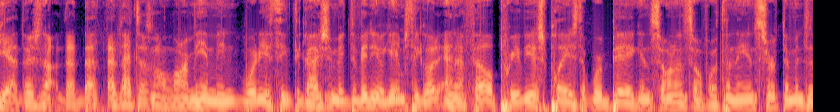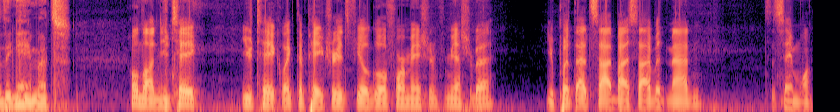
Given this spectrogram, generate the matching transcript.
Yeah, there's not that that that doesn't alarm me. I mean, what do you think the guys who make the video games? They go to NFL previous plays that were big and so on and so forth, and they insert them into the game. That's Hold on, you take you take like the Patriots field goal formation from yesterday. You put that side by side with Madden. It's the same one.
